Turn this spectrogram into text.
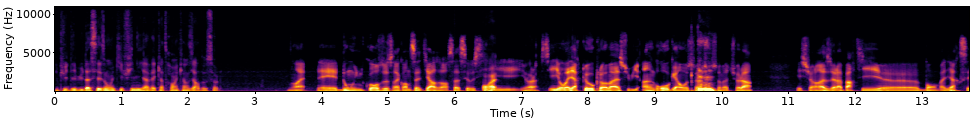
depuis le début de la saison et qui finit avec 95 yards au sol. Ouais, et dont une course de 57 yards. Alors ça, c'est aussi... Voilà. Si, on va dire que Oklahoma a subi un gros gain au sol sur ce match-là. Et sur le reste de la partie, euh, bon, on va dire que c'est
